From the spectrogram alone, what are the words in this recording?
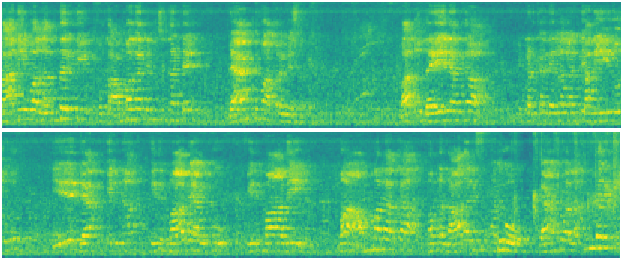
కానీ వాళ్ళందరికీ ఒక అమ్మగా నిలిచిందంటే బ్యాంకు మాత్రమే సార్ వాళ్ళు ధైర్యంగా ఎక్కడికైనా వెళ్ళాలంటే అది ఈరోజు ఏ బ్యాంక్ వెళ్ళినా ఇది మా బ్యాంకు ఇది మాది. మా అమ్మ దాకా మమ్మల్ని ఆదరిస్తున్నందుకు బ్యాంకు వాళ్ళందరికీ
